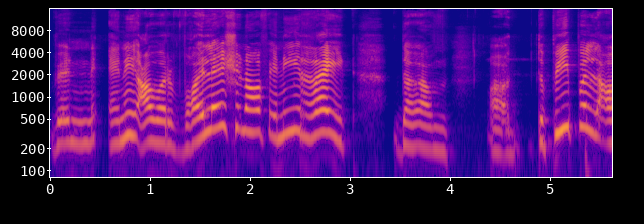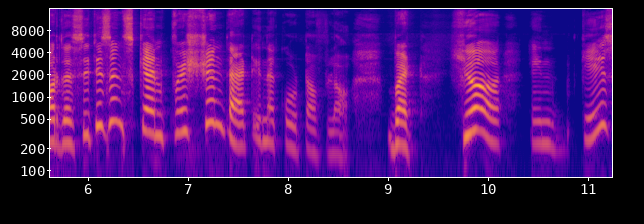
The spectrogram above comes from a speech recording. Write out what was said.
when any, our violation of any right, the, um, uh, the people or the citizens can question that in a court of law. But here, in case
